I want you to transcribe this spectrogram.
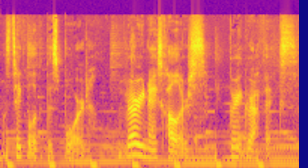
Let's take a look at this board. Very nice colors, great graphics.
